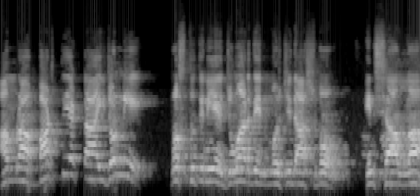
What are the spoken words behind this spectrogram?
আমরা বাড়তি একটা আয়োজন নিয়ে প্রস্তুতি নিয়ে জুমার দিন মসজিদে আসব, ইনশাআল্লাহ।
